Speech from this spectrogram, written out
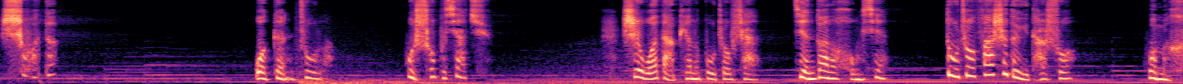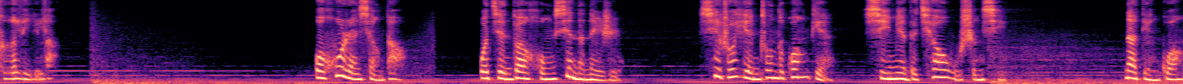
是我的。我哽住了，我说不下去。是我打偏了不周山，剪断了红线，赌咒发誓的与他说，我们和离了。我忽然想到，我剪断红线的那日，谢卓眼中的光点熄灭的悄无声息。那点光，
